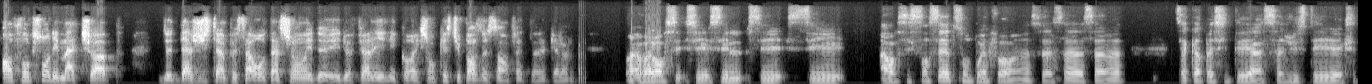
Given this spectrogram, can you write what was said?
en fonction des match-ups, d'ajuster un peu sa rotation et de, et de faire les, les corrections? Qu'est-ce que tu penses de ça, en fait, Calonne? Ouais, alors, c'est, alors, c'est censé être son point fort, hein. ça, ça, ça, sa capacité à s'ajuster, etc.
